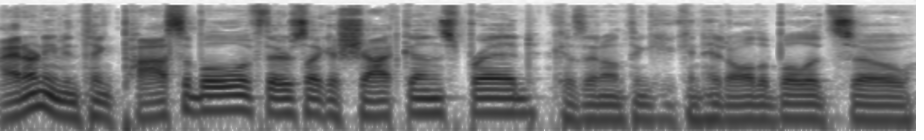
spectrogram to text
I don't even think possible if there's like a shotgun spread because I don't think you can hit all the bullets. So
